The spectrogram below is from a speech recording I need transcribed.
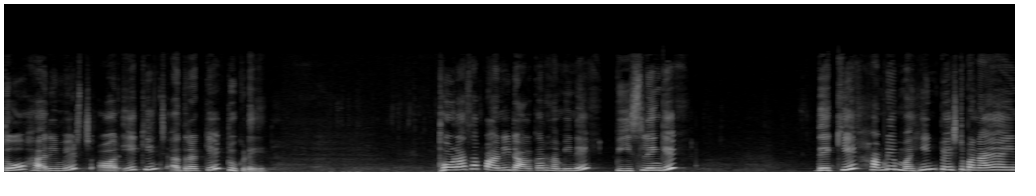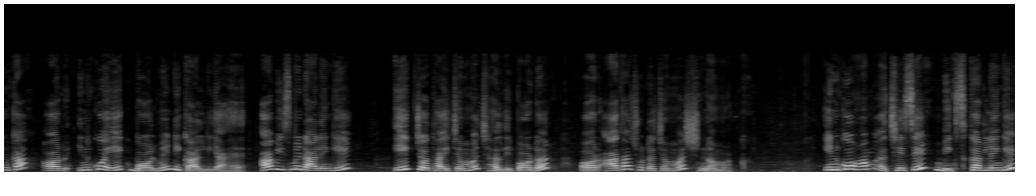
दो हरी मिर्च और एक इंच अदरक के टुकड़े। थोड़ा सा पानी डालकर हम इन्हें पीस लेंगे। देखिए, हमने महीन पेस्ट बनाया है इनका और इनको एक बॉल में निकाल लिया है। अब इसमें डालेंगे एक चौथाई चम्मच हल्दी पाउडर और आधा छोटा चम्मच नमक। इनको हम अच्छे से मिक्स कर लेंगे।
